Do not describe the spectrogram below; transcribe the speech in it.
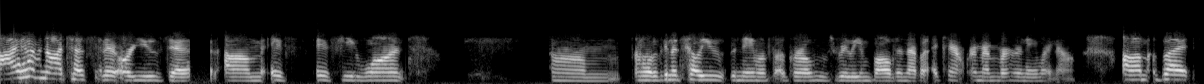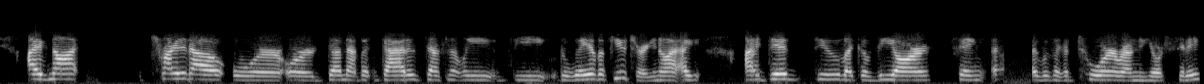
I have not tested it or used it. Um, if if you want, um, I was going to tell you the name of a girl who's really involved in that, but I can't remember her name right now. Um, but I've not tried it out or or done that, but that is definitely the the way of the future. You know, I I did do like a VR thing. It was like a tour around New York City,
